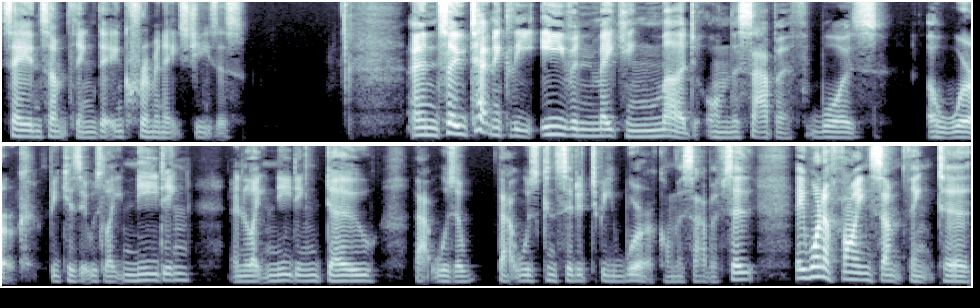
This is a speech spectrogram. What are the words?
saying something that incriminates Jesus. And so, technically, even making mud on the Sabbath was a work because it was like kneading and like kneading dough. That was a that was considered to be work on the Sabbath. So they want to find something to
